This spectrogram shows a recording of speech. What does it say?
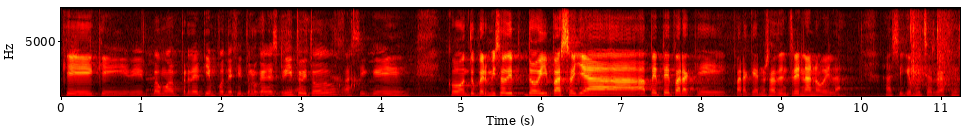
que, que vamos a perder tiempo en decir todo lo que has escrito y todo. Así que con tu permiso doy paso ya a Pepe para que, para que nos adentre en la novela. Así que muchas gracias.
